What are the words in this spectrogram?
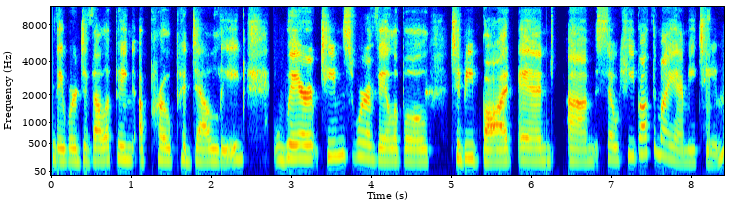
They were developing a pro padel league where teams were available to be bought. And um, so he bought the Miami team,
